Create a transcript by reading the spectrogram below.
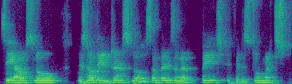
See how slow, it's not the internet slow. Sometimes the web page, if it is too much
